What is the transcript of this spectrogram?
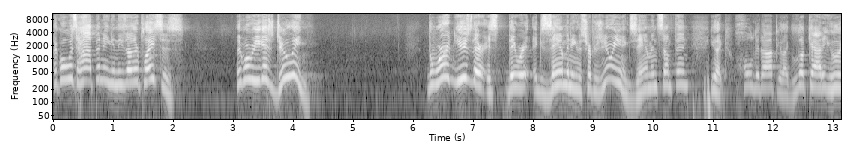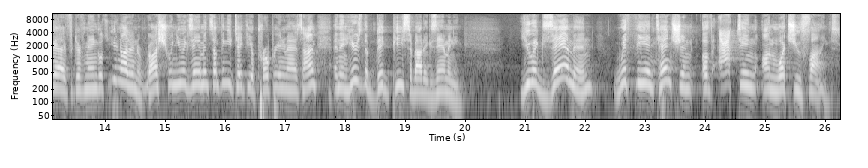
Like, what was happening in these other places? Like, what were you guys doing? The word used there is they were examining the scriptures. You know when you examine something, you like hold it up, you like look at it, you look at it from different angles. You're not in a rush when you examine something. You take the appropriate amount of time. And then here's the big piece about examining. You examine with the intention of acting on what you find.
